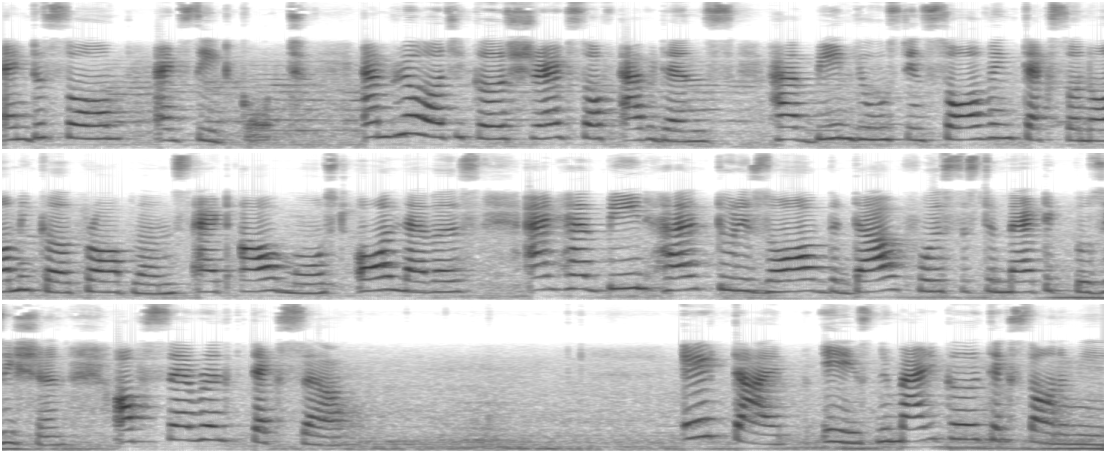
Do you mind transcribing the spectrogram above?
endosperm and seed coat. Embryological shreds of evidence have been used in solving taxonomical problems at almost all levels and have been helped to resolve the doubtful systematic position of several taxa. Eighth type is numerical taxonomy.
